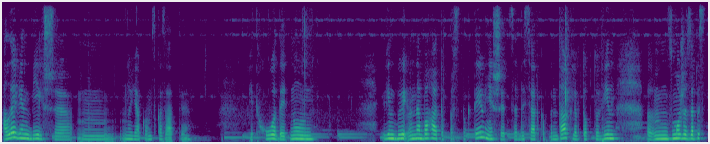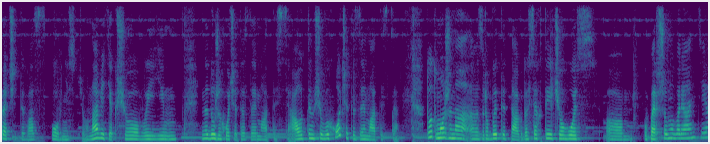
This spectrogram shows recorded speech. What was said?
Але він більше, ну як вам сказати, підходить. Ну, він набагато перспективніший, це десятка пентаклів, тобто він зможе забезпечити вас повністю, навіть якщо ви їм не дуже хочете займатися. А от тим, що ви хочете займатися, тут можна е, зробити так: досягти чогось е, у першому варіанті,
